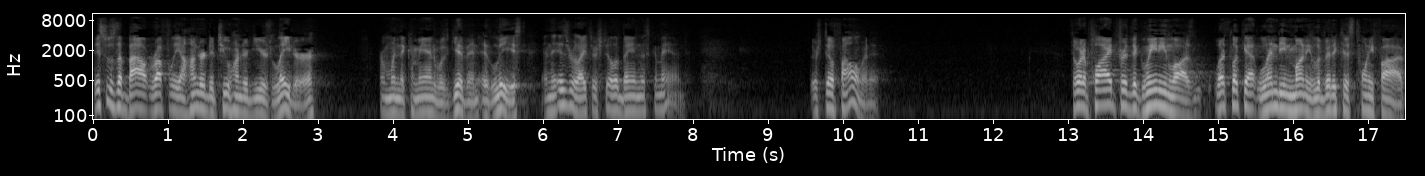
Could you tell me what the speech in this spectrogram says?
This was about roughly 100 to 200 years later from when the command was given, at least, and the Israelites are still obeying this command. They're still following it. So it applied for the gleaning laws. Let's look at lending money, Leviticus 25.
